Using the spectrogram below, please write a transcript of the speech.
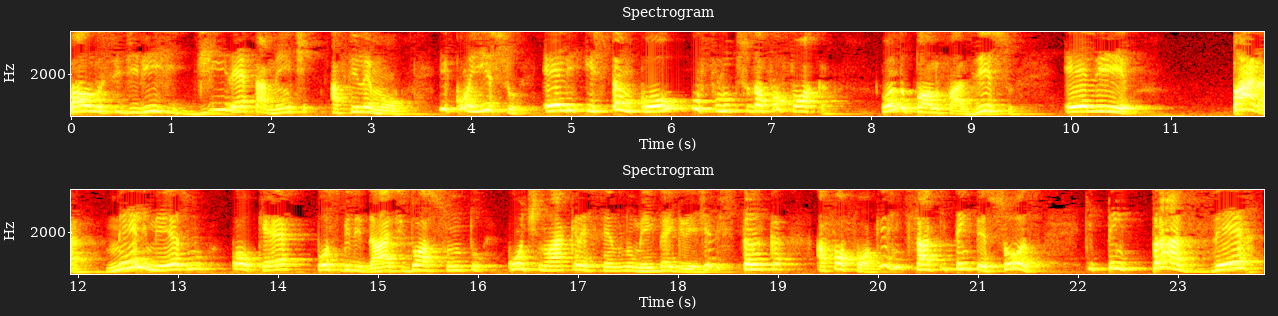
Paulo se dirige diretamente a Filemon. E com isso, ele estancou o fluxo da fofoca. Quando Paulo faz isso, ele para nele mesmo qualquer possibilidade do assunto continuar crescendo no meio da igreja. Ele estanca a fofoca. E a gente sabe que tem pessoas que têm prazer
